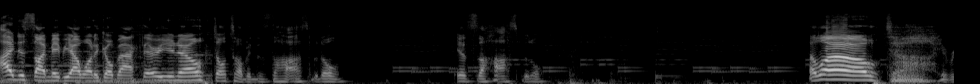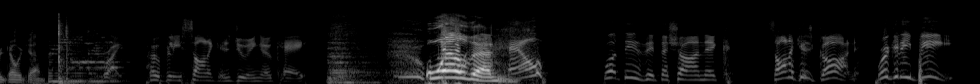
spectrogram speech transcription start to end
I decide maybe I want to go back there, you know? Don't tell me this is the hospital. It's the hospital. Hello. Here we go again. Right. Hopefully Sonic is doing okay. Well then. Hell? What is it, Sonic? Sonic is gone. Where could he be?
